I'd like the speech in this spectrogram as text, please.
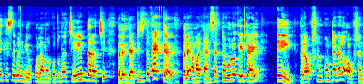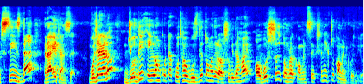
থেকে সেভেন বিয়োগ করলে আমার কত দাঁড়াচ্ছে? এইট দাঁড়াচ্ছে। তাহলে দ্যাট ইজ দ্য ফ্যাক্টর তাহলে আমার অ্যান্সারটা হলো এটাই এইট তাহলে অপশন কোনটা গেল? Option C is the right answer বোঝা গেল? যদি এই অঙ্কটা কোথাও বুঝতে তোমাদের অসুবিধা হয়, অবশ্যই তোমরা কমেন্ট সেকশনে একটু কমেন্ট করে দিও।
